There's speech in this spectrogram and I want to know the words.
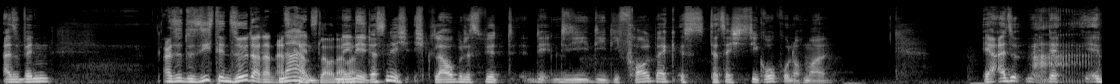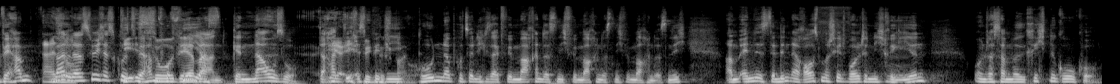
Also wenn also du siehst den Söder dann als Nein, Kanzler oder nee, was? Nee, das nicht. Ich glaube, das wird die die die, die Fallback ist tatsächlich die GroKo nochmal. Ja, also ah, wir haben, also, warte, lass mich das kurz, wir haben so vor vier Jahren, genauso, da hat ja, die SPD hundertprozentig gesagt, wir machen das nicht, wir machen das nicht, wir machen das nicht. Am Ende ist der Lindner rausmarschiert, wollte nicht mhm. regieren und was haben wir gekriegt? Eine GroKo.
